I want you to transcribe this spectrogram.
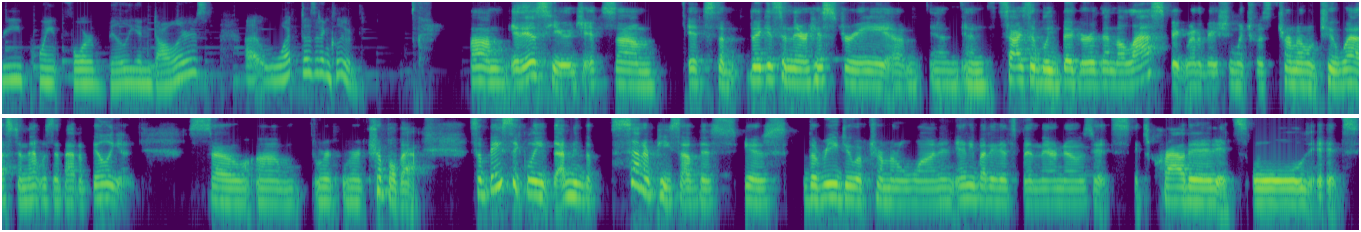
$3.4 billion. Uh, what does it include? Um, it is huge. It's um, it's the biggest in their history um, and, and sizably bigger than the last big renovation, which was Terminal 2 West, and that was about a billion. So um, we're, we're triple that. So basically, I mean, the centerpiece of this is the redo of Terminal One, and anybody that's been there knows it's it's crowded, it's old, it's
